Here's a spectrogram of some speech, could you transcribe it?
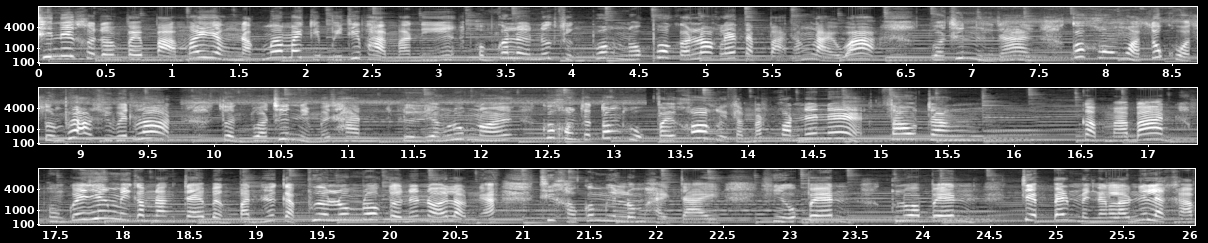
ที่นี่เคยโดนไปป่าไหม้อย่างหนักเมื่อไม่กี่ปีที่ผ่านมานี้ ผมก็เลยนึกถึงพวกนกพวกกระรอกและแต่ป่าทั้งหลายว่า ตัวที่หนีได้ ก็คงหัวซุกหัวซุนเพื่อเอาชีวิตรอด ส่วนตัวที่หนีไม่ทัน หรือเลี้ยงลูกน้อย ก็คงจะต้องถูกไฟคอกหรือสำนักควันแน่ๆเศร้าจัง กลับมาบ้าน ผมก็ยิ่งมีกำลังใจแบ่งปันให้กับเพื่อนร่วมโลกตัวน้อยๆเหล่านี้ที่เขาก็มีลมหายใจ หิวเป็น กลัวเป็น เจ็บเป็นเหมือนอย่างเรานี่แหละครับ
